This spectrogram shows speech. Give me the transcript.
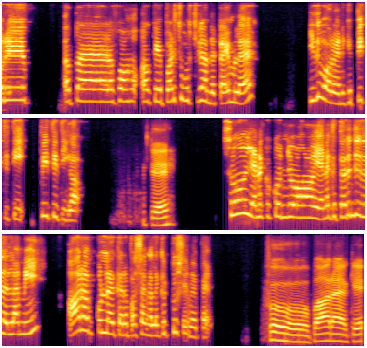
ஒரு அப்ப ஓகே படிச்சு முடிச்சுட்டு அந்த டைம்ல இது வரும் எனக்கு பித்தித்தி பித்தித்திகா ஓகே. சோ எனக்கு கொஞ்சம் எனக்கு தெரிஞ்சது எல்லாமே ஆறாவதுக்குள்ள இருக்கிற பசங்களுக்கு டியூஷன் வைப்பேன். ஓ பாரேன் ஓகே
